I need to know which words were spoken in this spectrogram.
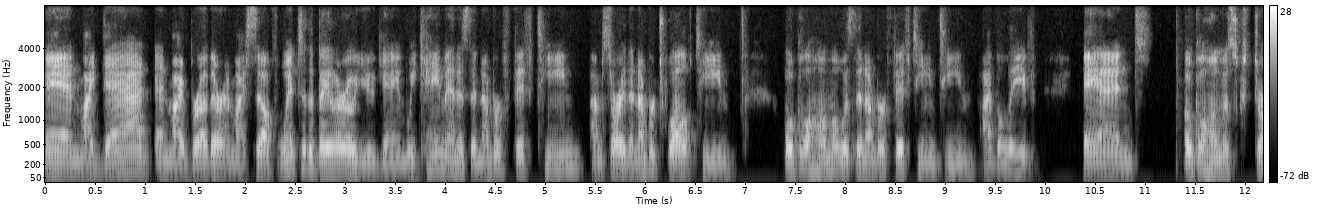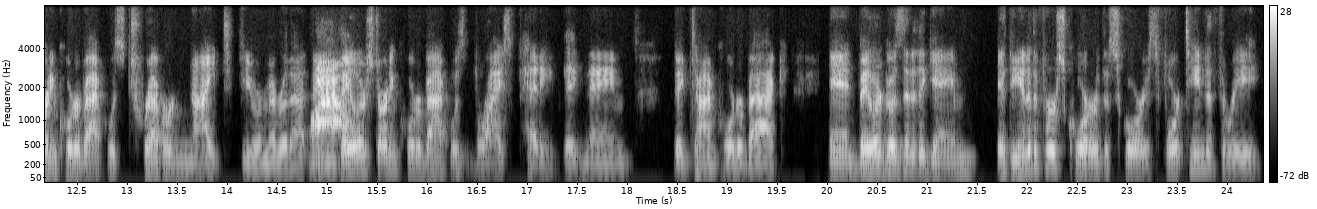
And my dad and my brother and myself went to the Baylor OU game. We came in as the number 15, I'm sorry, the number 12 team. Oklahoma was the number 15 team, I believe. And Oklahoma's starting quarterback was Trevor Knight, if you remember that wow. name. Baylor's starting quarterback was Bryce Petty, big name, big time quarterback. And Baylor goes into the game. At the end of the first quarter, the score is 14 to 3.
